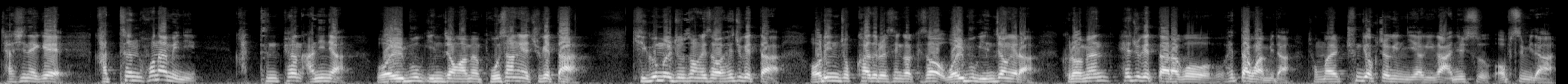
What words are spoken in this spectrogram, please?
자신에게 같은 호남이니 같은 편 아니냐 월북 인정하면 보상해 주겠다. 기금을 조성해서 해주겠다. 어린 조카들을 생각해서 월북 인정해라. 그러면 해주겠다라고 했다고 합니다. 정말 충격적인 이야기가 아닐 수 없습니다.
